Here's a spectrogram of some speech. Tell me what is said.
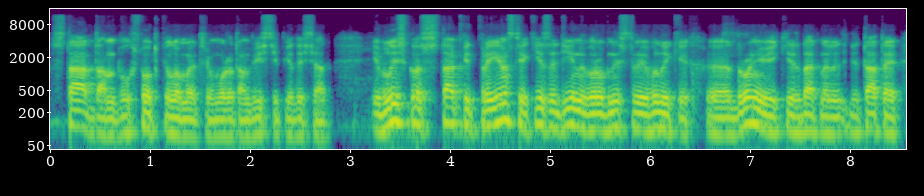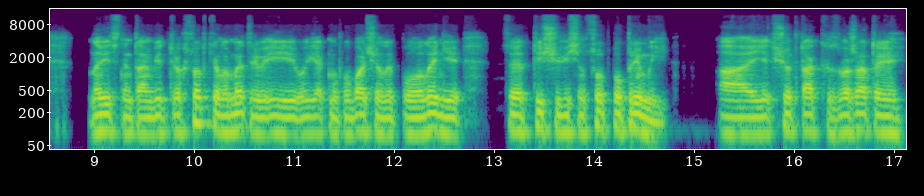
100, там 200 кілометрів, може там 250. І близько 100 підприємств, які задіяні в виробництві великих е, дронів, які здатні літати на відстань там від 300 кілометрів, і як ми побачили по Олені, це 1800 по прямій. А якщо так зважати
